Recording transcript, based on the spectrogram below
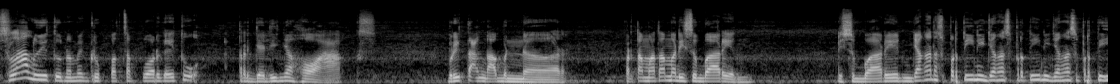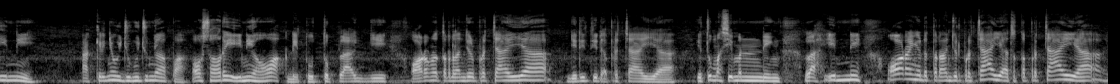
Selalu itu namanya grup WhatsApp keluarga itu terjadinya hoax, berita nggak bener. Pertama-tama disebarin, disebarin jangan seperti ini, jangan seperti ini, jangan seperti ini akhirnya ujung-ujungnya apa? Oh sorry ini hoak ditutup lagi. Orang udah terlanjur percaya jadi tidak percaya. Itu masih mending. Lah ini orang yang udah terlanjur percaya tetap percaya.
